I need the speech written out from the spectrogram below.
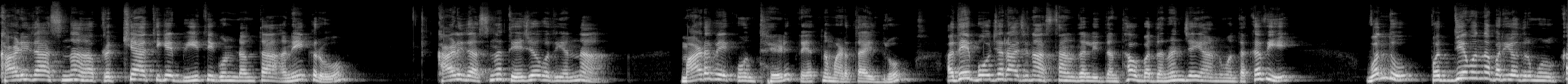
ಕಾಳಿದಾಸನ ಪ್ರಖ್ಯಾತಿಗೆ ಭೀತಿಗೊಂಡಂಥ ಅನೇಕರು ಕಾಳಿದಾಸನ ತೇಜೋವಧಿಯನ್ನು ಮಾಡಬೇಕು ಅಂತ ಹೇಳಿ ಪ್ರಯತ್ನ ಮಾಡ್ತಾ ಇದ್ರು. ಅದೇ ಭೋಜರಾಜನ ಆಸ್ಥಾನದಲ್ಲಿದ್ದಂಥ ಒಬ್ಬ ಧನಂಜಯ ಅನ್ನುವಂಥ ಕವಿ ಒಂದು ಪದ್ಯವನ್ನು ಬರೆಯೋದ್ರ ಮೂಲಕ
